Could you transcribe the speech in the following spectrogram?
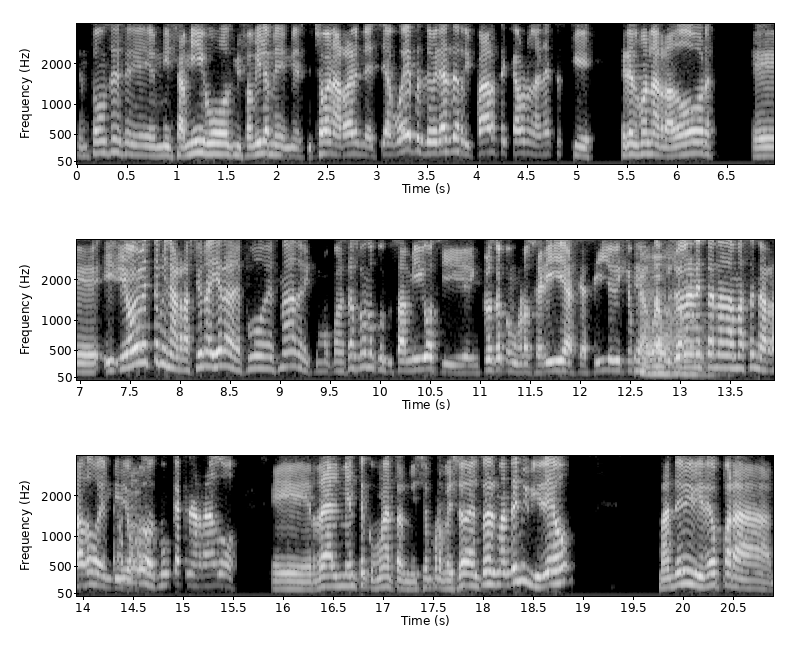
Entonces eh, mis amigos, mi familia me, me, escuchaban narrar y me decía, güey, pues deberías de rifarte, cabrón, la neta es que eres buen narrador. Eh, y, obviamente mi narración ayer era de pudo desmadre, como cuando estás jugando con tus amigos y incluso con groserías y así. Yo dije, pues yo la neta nada más he narrado en videojuegos, nunca he narrado eh, realmente como una transmisión profesional. Entonces mandé mi video, mandé mi video para,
